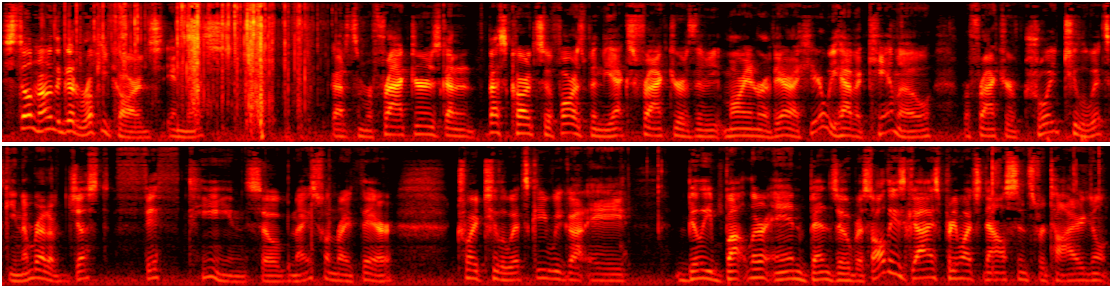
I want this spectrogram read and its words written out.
Still none of the good rookie cards in this. Got some refractors. Got a best card so far has been the X-Fractor of the Mariano Rivera. Here we have a camo refractor of Troy Tulowitzki, number out of just 15. So nice one right there. Troy Tulowitzki. We got a Billy Butler and Ben Zobrist. All these guys pretty much now since retired. You don't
